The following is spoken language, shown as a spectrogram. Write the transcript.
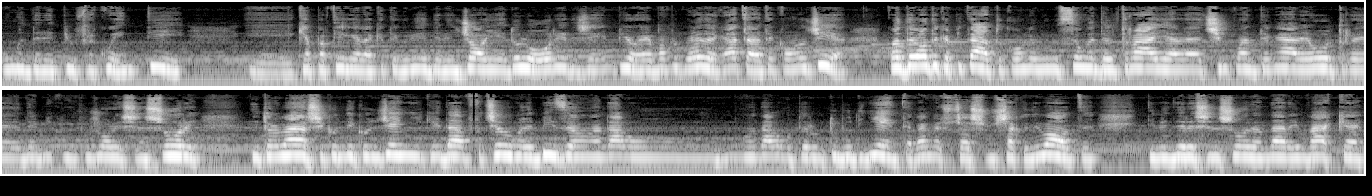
Una delle più frequenti che appartiene alla categoria delle gioie e dolori, ad esempio, è proprio quella legata alla tecnologia. Quante volte è capitato con l'evoluzione del trial cinquantennale oltre del microinfusore e sensori di trovarsi con dei congegni che da, facevano le bizze e non andavano, non andavano per un tubo di niente. A me è successo un sacco di volte di vedere sensori andare in vacca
